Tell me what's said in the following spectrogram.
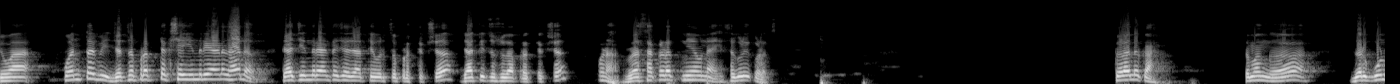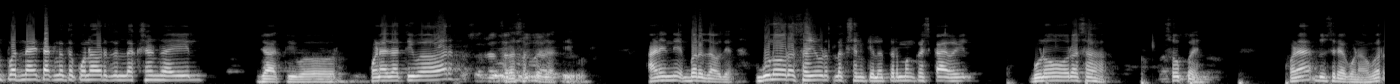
किंवा कोणतं बी ज्याचं प्रत्यक्ष इंद्रियाने झालं त्याच इंद्रियाने त्याच्या जातीवरचं प्रत्यक्ष जातीचं सुद्धा प्रत्यक्ष होणार. रसाकडच नियम नाही सगळीकडच. कळालं का? तर मग जर गुणपद नाही टाकलं तर कोणावर लक्षण राहील? जातीवर. कोण्या जातीवर? रसत्व जातीवर. आणि बरं जाऊ द्या. गुणोरस एवढंच लक्षण केलं तर मग कसं काय होईल? गुणोरस सोपं आहे. कोण्या दुसऱ्या गुणावर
